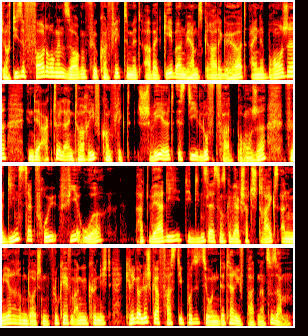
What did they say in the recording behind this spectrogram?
Doch diese Forderungen sorgen für Konflikte mit Arbeitgebern. Wir haben es gerade gehört. Eine Branche, in der aktuell ein Tarifkonflikt schwelt, ist die Luftfahrtbranche. Für Dienstag früh 4 Uhr hat Verdi, die Dienstleistungsgewerkschaft, Streiks an mehreren deutschen Flughäfen angekündigt. Gregor Lischka fasst die Positionen der Tarifpartner zusammen.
